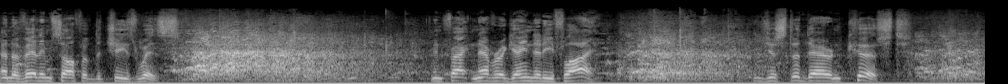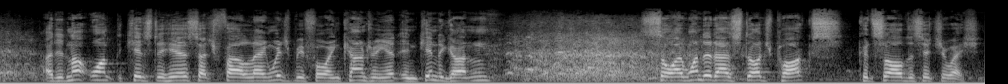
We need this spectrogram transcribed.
and avail himself of the cheese whiz. In fact, never again did he fly just stood there and cursed. I did not want the kids to hear such foul language before encountering it in kindergarten, so I wondered how Stodgepox could solve the situation.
